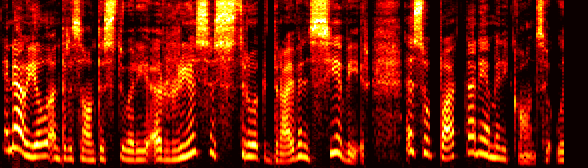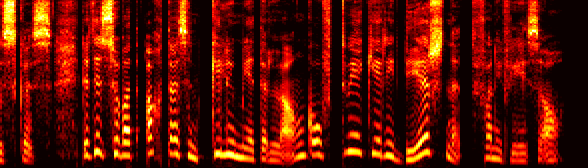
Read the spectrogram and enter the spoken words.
En nou 'n heel interessante storie. 'n Reuse strook drywende seewier is op pad na die Amerikaanse ooskus. Dit is sowat 8000 km lank of twee keer die deursnit van die VSA.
